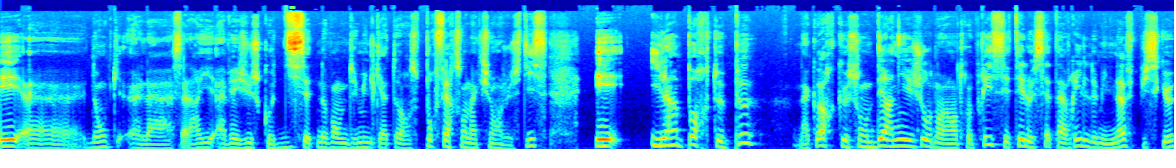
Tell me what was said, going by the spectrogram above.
et euh, donc la salariée avait jusqu'au 17 novembre 2014 pour faire son action en justice et il importe peu d'accord, que son dernier jour dans l'entreprise, c'était le 7 avril 2009, puisque euh,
